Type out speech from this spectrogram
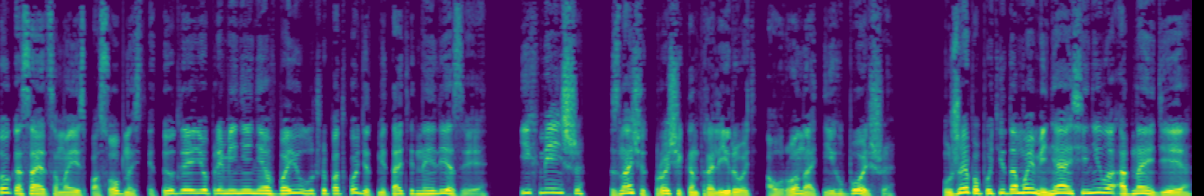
Что касается моей способности, то для ее применения в бою лучше подходят метательные лезвия. Их меньше, значит проще контролировать, а урона от них больше. Уже по пути домой меня осенила одна идея.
